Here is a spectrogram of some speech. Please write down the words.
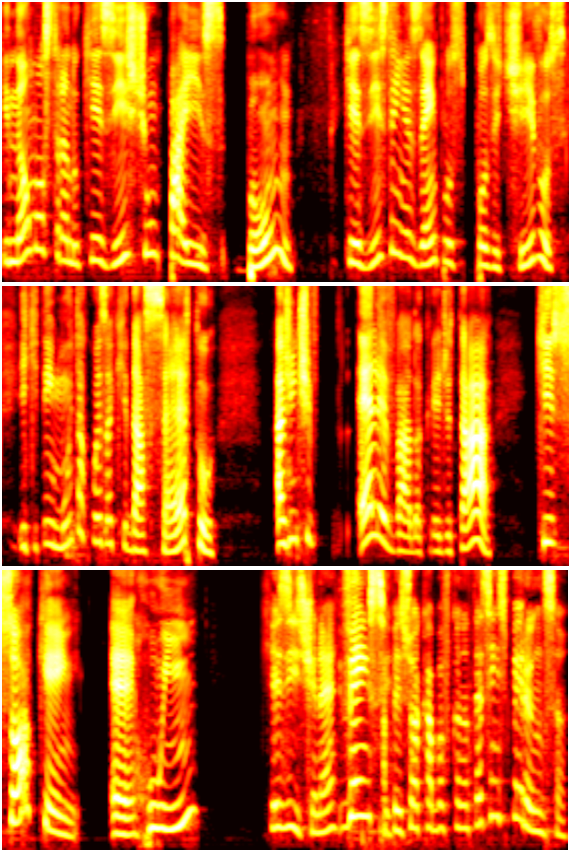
e não mostrando que existe um país bom, que existem exemplos positivos e que tem muita coisa que dá certo, a gente é levado a acreditar que só quem é ruim Que existe, né? vence. A pessoa acaba ficando até sem esperança,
